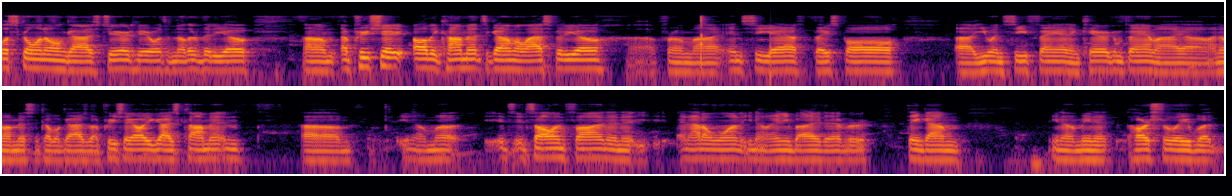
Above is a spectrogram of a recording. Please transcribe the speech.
What's going on, guys? Jared here with another video. Um, appreciate all the comments I got on my last video uh, from uh, NCF, baseball, uh, UNC fan, and Kerrigan fan. I, uh, I know I'm missing a couple guys, but I appreciate all you guys commenting. Um, you know, it's it's all in fun, and it, and I don't want you know anybody to ever think I'm, you know, mean it harshly, but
